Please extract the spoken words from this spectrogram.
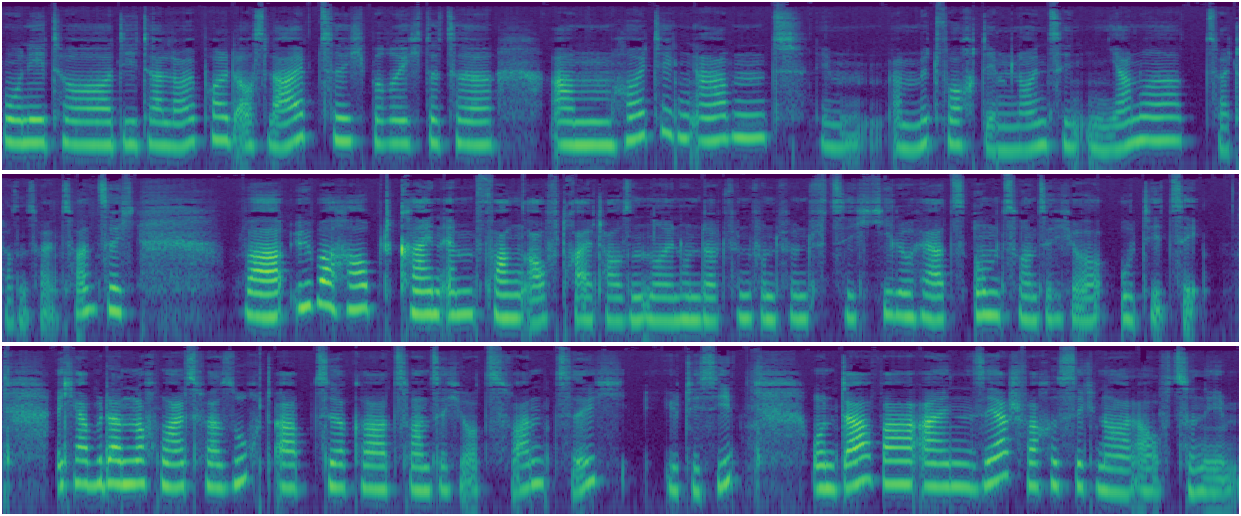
Monitor Dieter Leupold aus Leipzig berichtete am heutigen Abend, dem, am Mittwoch, dem 19. Januar 2022, war überhaupt kein Empfang auf 3955 Kilohertz um 20 Uhr UTC. Ich habe dann nochmals versucht, ab circa 20.20 Uhr 20 UTC und da war ein sehr schwaches Signal aufzunehmen.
